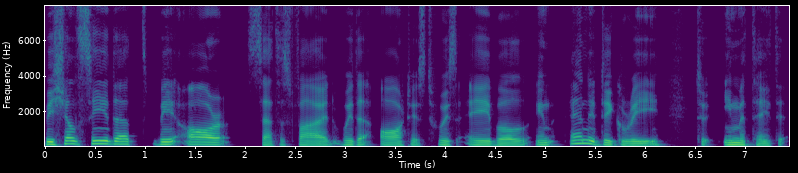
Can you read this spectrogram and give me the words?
we shall see that we are satisfied with the artist who is able in any degree to imitate the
